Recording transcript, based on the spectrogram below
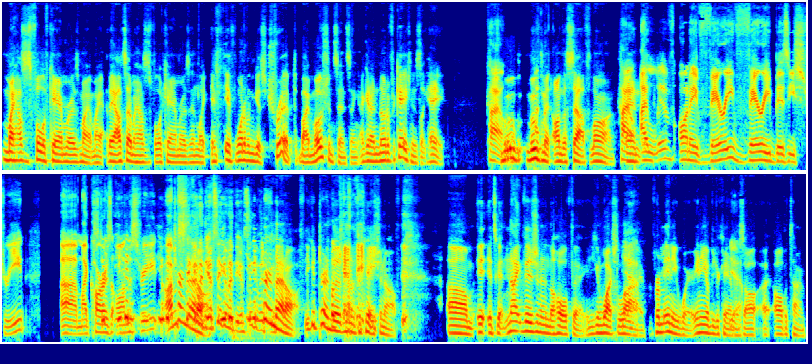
my house is full of cameras. My my the outside of my house is full of cameras, and like if if one of them gets tripped by motion sensing, I get a notification. It's like, hey, Kyle, move movement on the south lawn. Kyle, And I live on a very very busy street. Uh, my car is you on can- the street. I'm sticking with you. I'm off. sticking with you. I'm You can turn you. that off. You can turn the Okay. notification off. Um, it, has got night vision and the whole thing. You can watch Yeah. live from anywhere, any of your cameras, all uh, all the time.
